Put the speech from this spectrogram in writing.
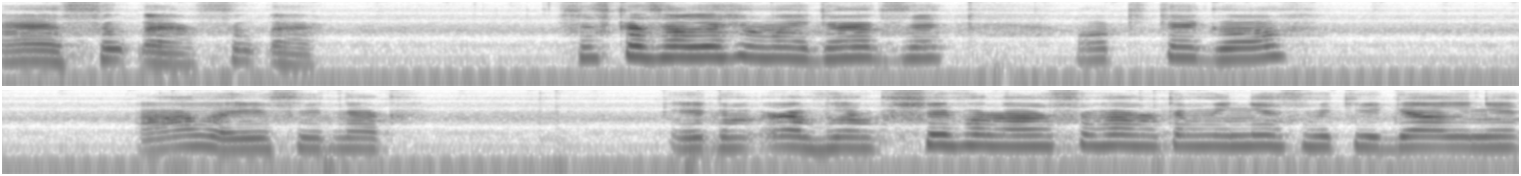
E, super, super. Wszystko zależy, moi drodzy, od tego, ale jest jednak jednym robię krzywo narysowałem, to mi niezwykle idealnie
